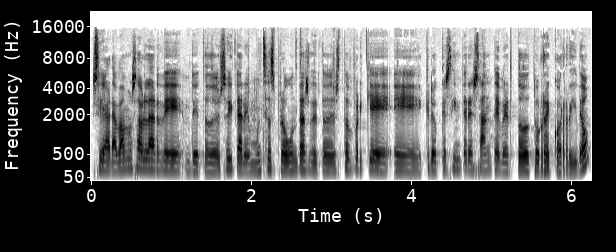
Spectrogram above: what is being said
Sí, ahora vamos a hablar de, de todo eso y te haré muchas preguntas de todo esto porque eh, creo que es interesante ver todo tu recorrido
